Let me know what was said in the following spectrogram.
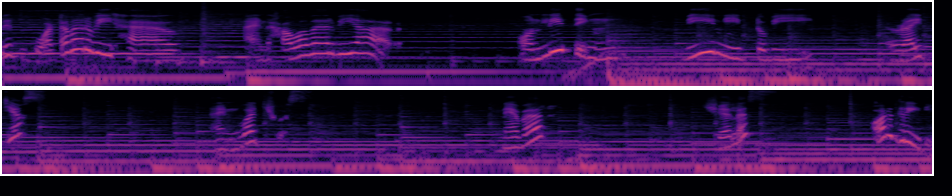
with whatever we have and however we are. Only thing we need to be righteous and virtuous. Never jealous or greedy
